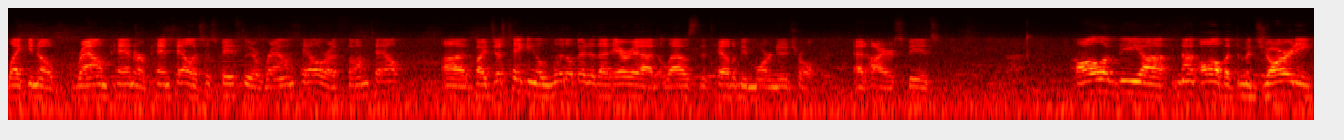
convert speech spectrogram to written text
like, you know, round pin or pintail. It's just basically a round tail or a thumb tail. Uh, by just taking a little bit of that area out, it allows the tail to be more neutral at higher speeds. All of the, uh, not all, but the majority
